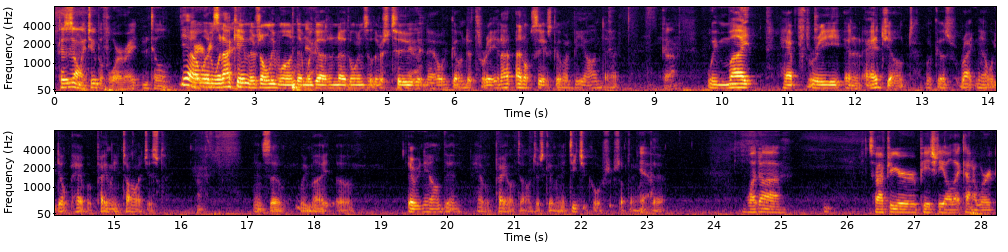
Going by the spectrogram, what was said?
Because there's only two before, right? Until Yeah, when, when I came, there's only one. Then we got another one, so there's two, Yeah. and now we're going to three. And I, I don't see us going beyond that. Okay. We might have three and an adjunct because right now we don't have a paleontologist. And so we might, uh, every now and then, have a paleontologist come in and teach a course or something Yeah. like that. What uh? So after your PhD, all that kind of work,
